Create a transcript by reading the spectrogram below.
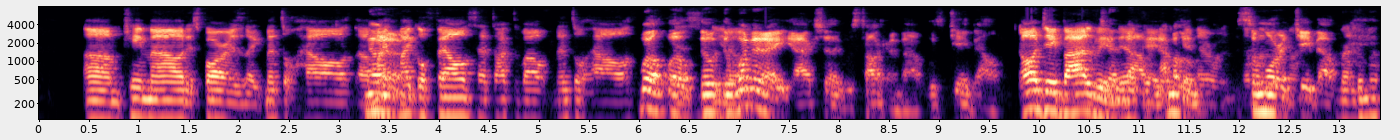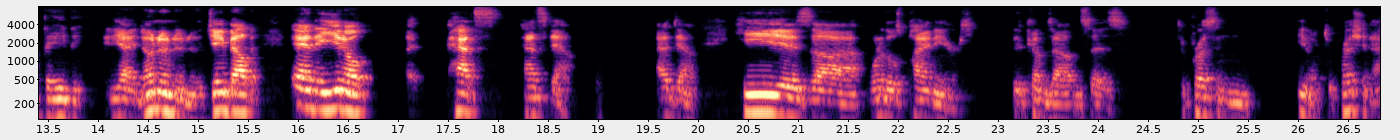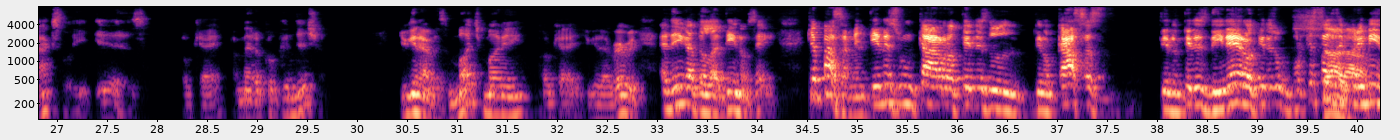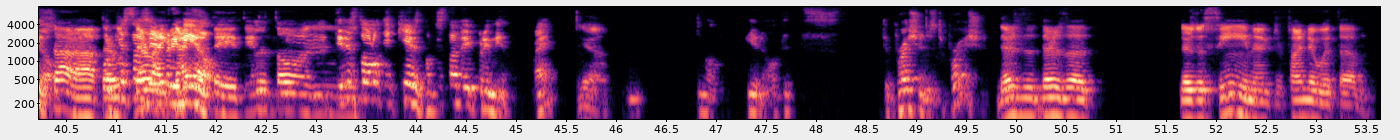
um, came out as far as like mental health. Uh, No, Mi- no, no. Michael Phelps had talked about mental health. Well, well, Yes, the, the one that I actually was talking about was J Balvin. Oh, J Balvin. J Okay, I'm a okay, little- never mind. Some more Maluma. J Balvin. Maluma, baby. Yeah, no, no, no, no. J Balvin, and you know, hats hats down, hat down. He is uh, one of those pioneers that comes out and says, depression, you know, depression actually is okay a medical condition. You can have as much money, okay, you can have every, and then you got the Latinos. Hey, ¿qué pasa? ¿Me tienes un carro? ¿Tienes, you know, casas? ¿Tienes tienes dinero? ¿Tienes, un- ¿Por qué estás up, deprimido? Up. ¿Por qué estás deprimido? cállate, tienes todo. Tienes todo lo que quieres. ¿Por qué estás deprimido? Right? Yeah. well, you know, depression is depression. there's a there's a there's a scene I can find it with um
